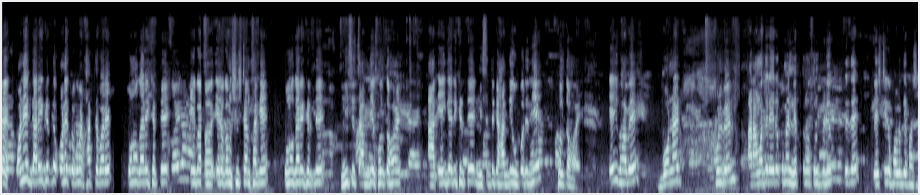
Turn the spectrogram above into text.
হ্যাঁ অনেক গাড়ির ক্ষেত্রে অনেক রকমের থাকতে পারে। কোনো গাড়ির ক্ষেত্রে এবার এরকম সিস্টেম থাকে। কোনো গাড়ির ক্ষেত্রে নিচে চাপ দিয়ে খুলতে হয়। আর এই গাড়ির ক্ষেত্রে নিচের থেকে হাত দিয়ে উপরে দিয়ে খুলতে হয়। এইভাবে বোনাট খুলবেন। আর আমাদের এই রকমের নিত্য নতুন ভিডিও পেতে পেজটিকে ফলো দিয়ে পাশে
